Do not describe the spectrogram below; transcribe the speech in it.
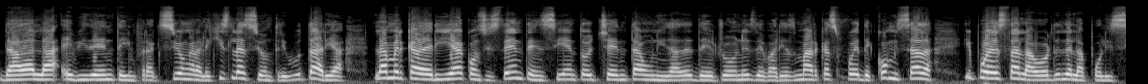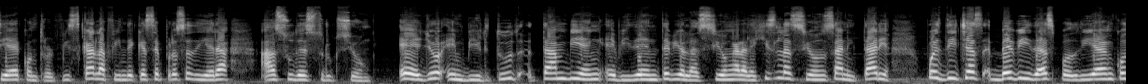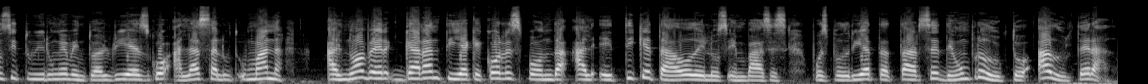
Dada la evidente infracción a la legislación tributaria, la mercadería consistente en 180 unidades de drones de varias marcas fue decomisada y puesta a la orden de la Policía de Control Fiscal a fin de que se procediera a su destrucción. Ello en virtud también evidente violación a la legislación sanitaria, pues dichas bebidas podrían constituir un eventual riesgo a la salud humana, al no haber garantía que corresponda al etiquetado de los envases, pues podría tratarse de un producto adulterado.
